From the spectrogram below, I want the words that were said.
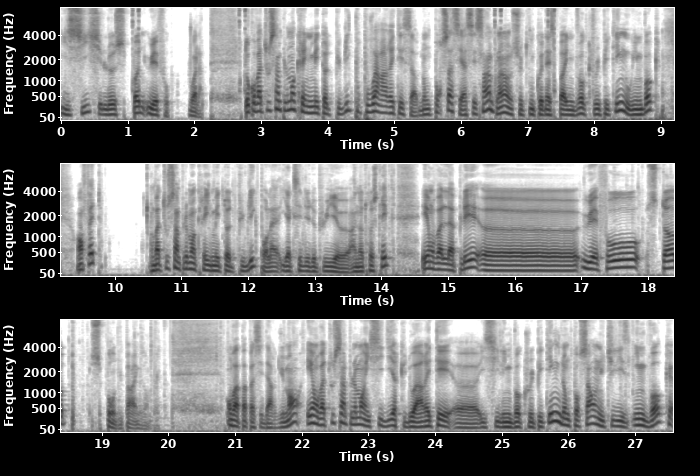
ici, le spawn UFO. Voilà. Donc on va tout simplement créer une méthode publique pour pouvoir arrêter ça. Donc pour ça, c'est assez simple. Hein. Ceux qui ne connaissent pas invoke repeating ou invoke, en fait, on va tout simplement créer une méthode publique pour y accéder depuis euh, un autre script et on va l'appeler UFO euh, stop spawn par exemple. On va pas passer d'argument et on va tout simplement ici dire qu'il doit arrêter euh, ici l'invoke repeating. Donc pour ça, on utilise invoke,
